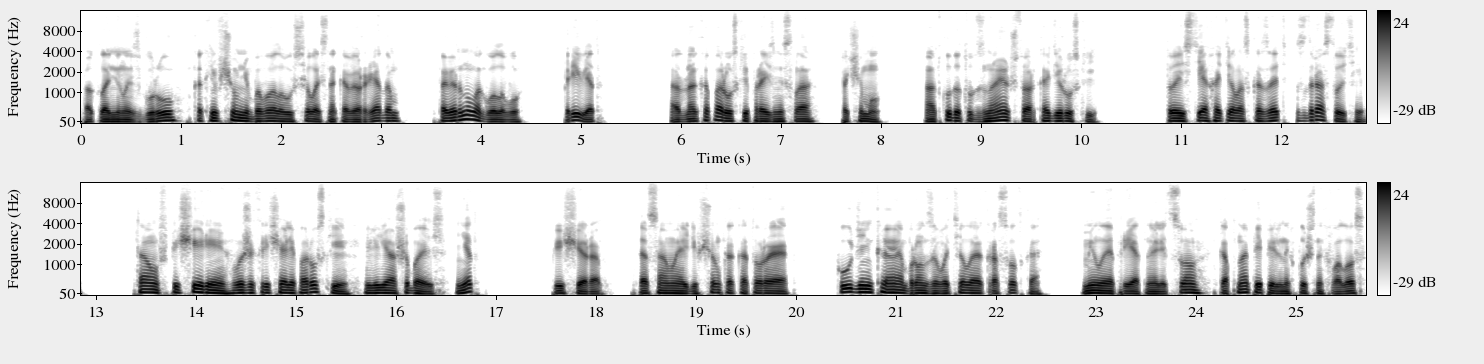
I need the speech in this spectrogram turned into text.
Поклонилась гуру, как ни в чем не бывало уселась на ковер рядом, повернула голову. «Привет». Однако по-русски произнесла. Почему? Откуда тут знают, что Аркадий русский? То есть я хотела сказать «Здравствуйте». Там, в пещере, вы же кричали по-русски, или я ошибаюсь, нет? Пещера. Та самая девчонка, которая... Худенькая, бронзово-телая красотка, милое приятное лицо, копна пепельных пышных волос.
